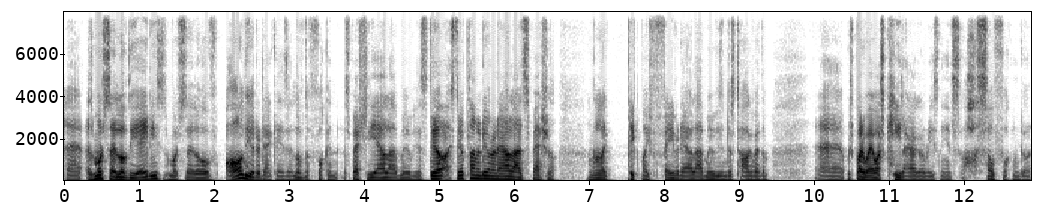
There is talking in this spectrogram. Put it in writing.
Uh, as much as I love the eighties, as much as I love all the other decades, I love the fucking, especially the Lab movies. I still, I still plan on doing an Lab special. I'm gonna like pick my favorite Lab movies and just talk about them. Uh, which, by the way, I watched Key Largo recently. It's oh, so fucking good.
